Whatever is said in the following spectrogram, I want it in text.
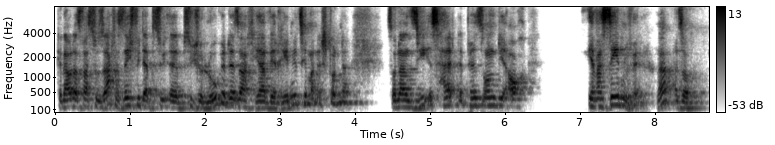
genau das, was du sagtest. Nicht wie der äh, Psychologe, der sagt, ja, wir reden jetzt hier mal eine Stunde, sondern sie ist halt eine Person, die auch ja was sehen will. Ne? Also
